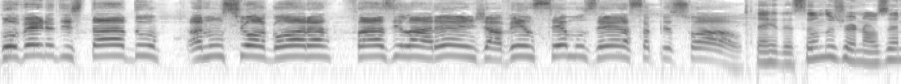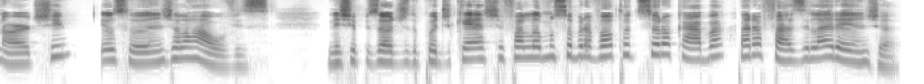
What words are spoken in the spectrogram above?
governo do estado anunciou agora fase laranja. Vencemos essa, pessoal. Da redação do Jornal Zenorte, eu sou Ângela Alves. Neste episódio do podcast, falamos sobre a volta de Sorocaba para a fase laranja.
